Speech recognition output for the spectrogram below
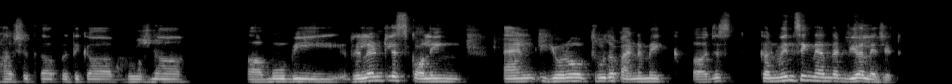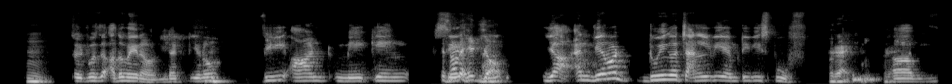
Harshita, Pratika, Bhujna, uh, Mobi, relentless calling, and you know through the pandemic, uh, just convincing them that we are legit. Hmm. So it was the other way around that you know we aren't making. It's not a hit job. Yeah, and we are not doing a Channel V MTV spoof. Right. right. Um,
